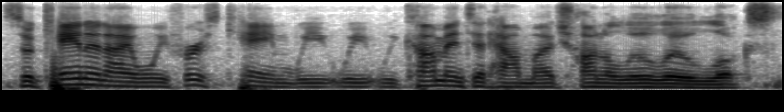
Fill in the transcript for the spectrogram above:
so Kane and I, when we first came, we, we we commented how much Honolulu looks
